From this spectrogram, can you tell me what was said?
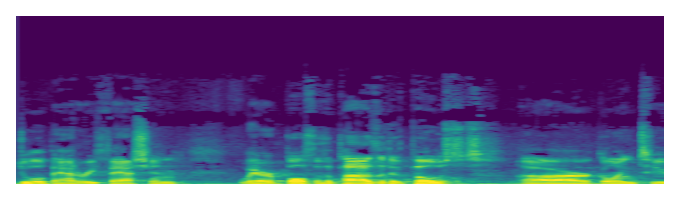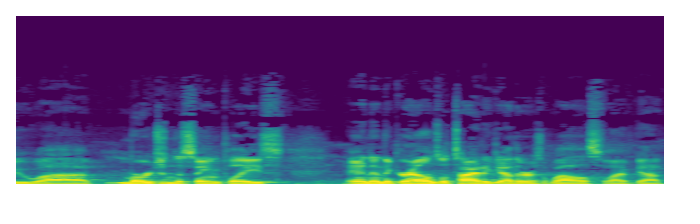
dual battery fashion where both of the positive posts are going to uh, merge in the same place and then the grounds will tie together as well. So I've got,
